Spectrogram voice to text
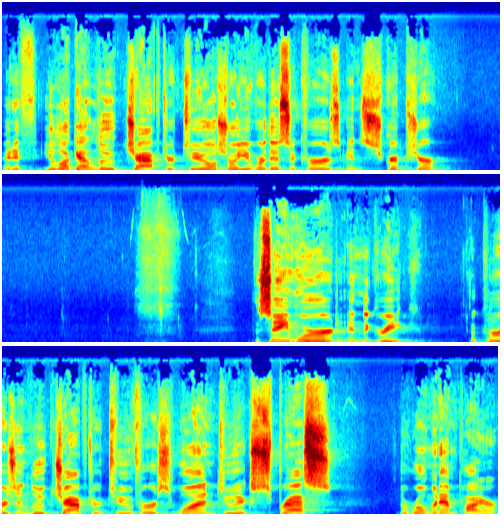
And if you look at Luke chapter 2, I'll show you where this occurs in Scripture. The same word in the Greek occurs in Luke chapter 2, verse 1, to express the Roman Empire.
